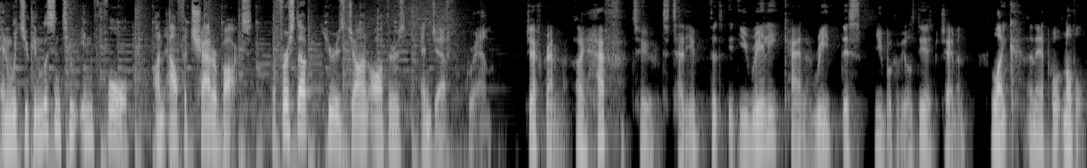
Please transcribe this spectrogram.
and which you can listen to in full on Alpha Chatterbox. But first up, here is John Authers and Jeff Gramm. Jeff Gramm, I have to, to tell you that you really can read this new book of yours, Dear Chairman, like an airport novel.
